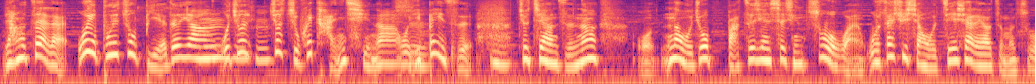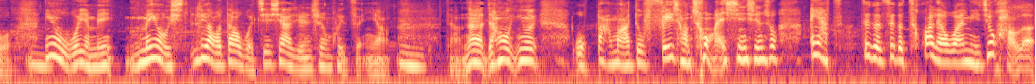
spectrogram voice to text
然后再来，我也不会做别的呀，我就就只会弹琴啊，我一辈子就这样子。那。我那我就把这件事情做完，我再去想我接下来要怎么做，因为我也没没有料到我接下来人生会怎样，嗯，这样那然后因为我爸妈都非常 充满信心，说，哎呀，这个这个化疗完你就好了，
